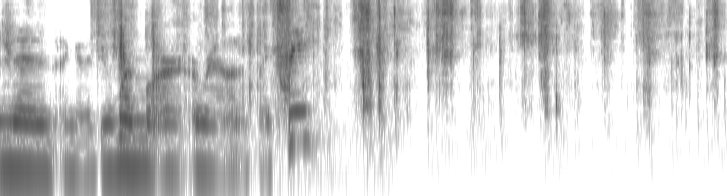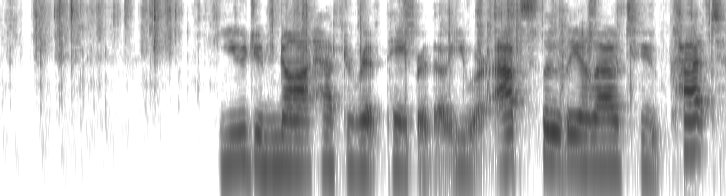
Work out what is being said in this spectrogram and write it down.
And then I'm to do one more around my tree. You do not have to rip paper though. You are absolutely allowed to cut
